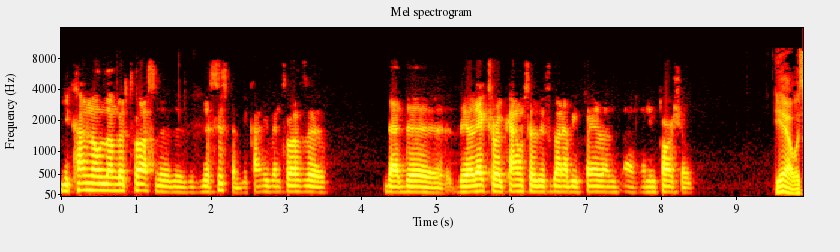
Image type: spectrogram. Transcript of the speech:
you can no longer trust the, the, the system. You can't even trust the, that the the electoral council is going to be fair and, and impartial. Yeah, I was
